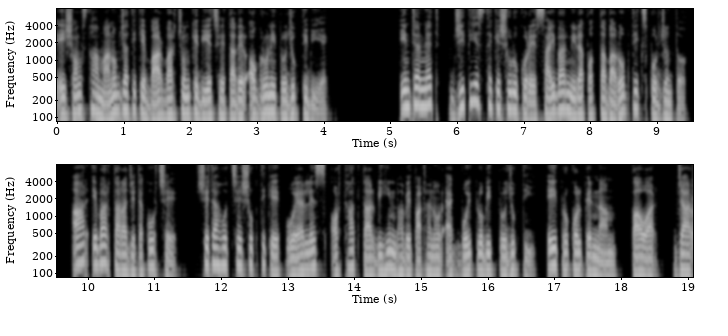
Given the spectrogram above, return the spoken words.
এই সংস্থা মানবজাতিকে বারবার চমকে দিয়েছে তাদের অগ্রণী প্রযুক্তি দিয়ে। ইন্টারনেট, জিপিএস থেকে শুরু করে সাইবার নিরাপত্তা বা রোবটিক্স পর্যন্ত। আর এবার তারা যেটা করছে, সেটা হচ্ছে শক্তিকে ওয়্যারলেস অর্থাৎ তার বিহীনভাবে পাঠানোর এক বৈপ্লবিক প্রযুক্তি। এই প্রকল্পের নাম, পাওয়ার, যার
